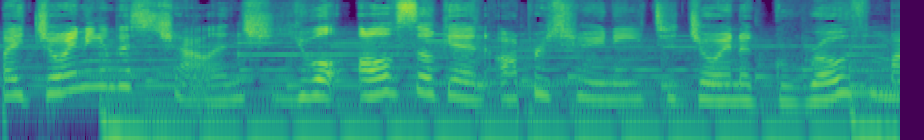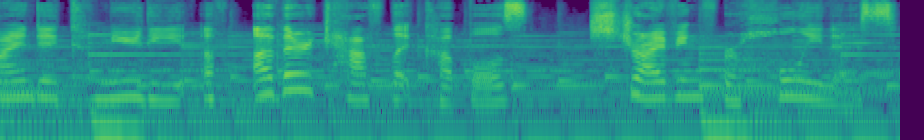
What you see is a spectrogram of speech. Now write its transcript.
By joining this challenge, you will also get an opportunity to join a growth minded community of other Catholic couples striving for holiness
